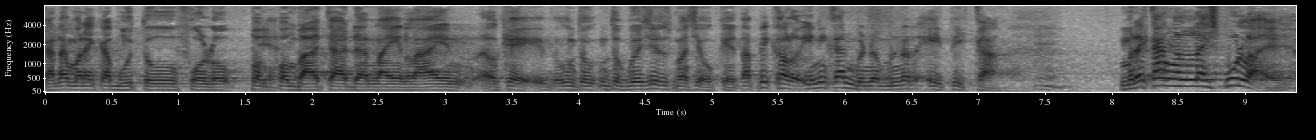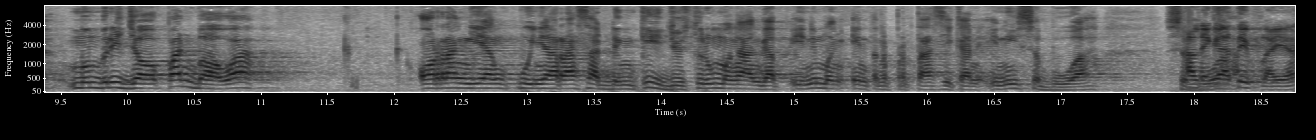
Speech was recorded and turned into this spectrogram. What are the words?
Karena mereka butuh follow pem- Iya. pembaca dan lain-lain, oke? itu untuk untuk gue sih masih oke. Tapi kalau ini kan bener-bener etika. Hmm. Mereka ngeles pula ya, memberi jawaban bahwa orang yang punya rasa dengki justru menganggap ini menginterpretasikan ini sebuah sebuah negatif lah ya.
